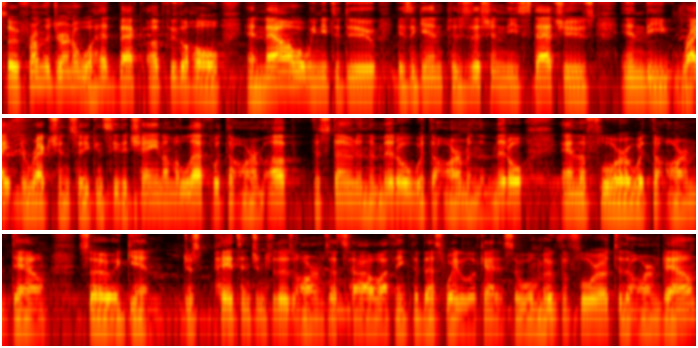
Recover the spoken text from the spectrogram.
So from the journal, we'll head back up through the hole. And now what we need to do is again, position these statues in the right direction. So you can see the chain on the left with the arm up, the stone in the middle with the arm in the middle and the flora with the arm down. So again, just pay attention to those arms. That's how I think the best way to look at it. So we'll move the flora to the arm down,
